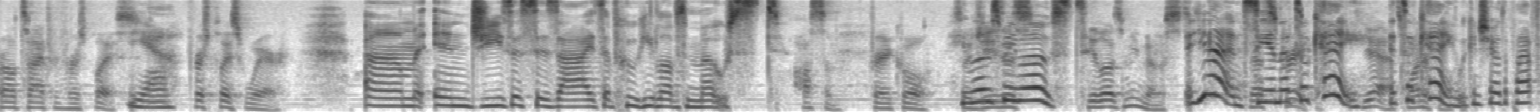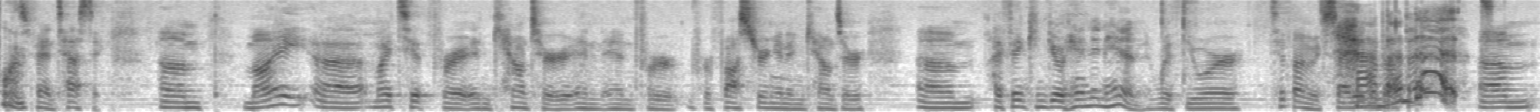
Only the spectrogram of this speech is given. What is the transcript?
We're all tied for first place. Yeah. First place where? Um, in Jesus's eyes of who he loves most. Awesome. Very cool. He loves me most. He loves me most. Yeah, and see, and that's okay. Yeah, it's, okay. We can share the platform. It's fantastic. Um, my uh, my tip for encounter and, and for, for fostering an encounter, um, I think can go hand in hand with your tip. I'm excited How about, about that. that? Um,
